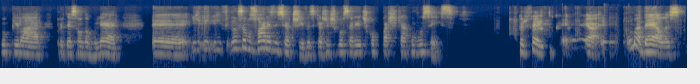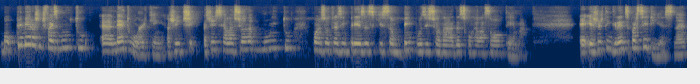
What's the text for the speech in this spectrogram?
no pilar proteção da mulher, é, e, e, lançamos várias iniciativas que a gente gostaria de compartilhar com vocês. Perfeito. É, é, uma delas, bom, primeiro a gente faz muito é, networking, a gente, a gente se relaciona muito com as outras empresas que são bem posicionadas com relação ao tema. É, e a gente tem grandes parcerias, né?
